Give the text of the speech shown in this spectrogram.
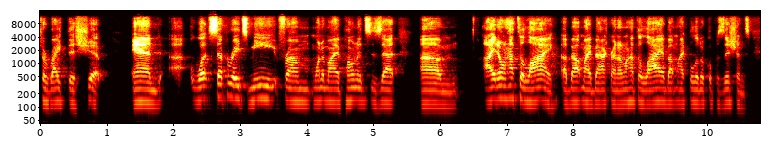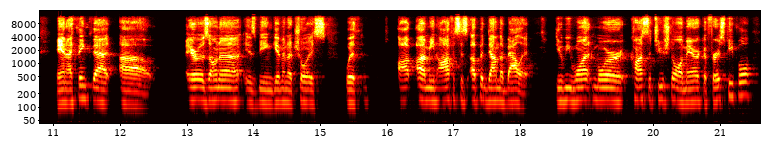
to right this ship. And uh, what separates me from one of my opponents is that um, I don't have to lie about my background. I don't have to lie about my political positions. And I think that uh, Arizona is being given a choice with, uh, I mean, offices up and down the ballot. Do we want more constitutional America First people,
